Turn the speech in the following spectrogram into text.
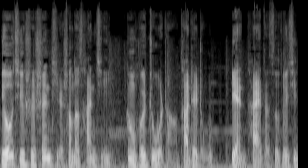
尤其是身体上的残疾，更会助长他这种变态的自尊心。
